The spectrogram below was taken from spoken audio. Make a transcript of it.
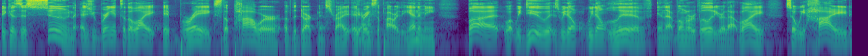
Because as soon as you bring it to the light, it breaks the power of the darkness, right? It Yeah. breaks the power of the enemy. But what we do is we don't we don't live in that vulnerability or that light, so we hide.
